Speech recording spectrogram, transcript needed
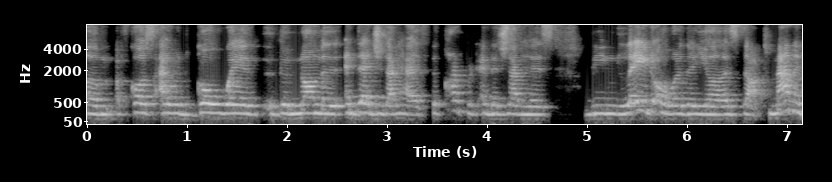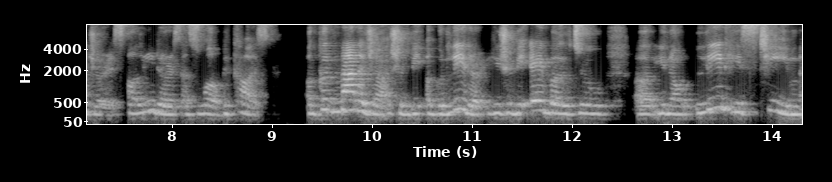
um, of course i would go with the normal adage that has the corporate adage that has been laid over the years that managers are leaders as well because a good manager should be a good leader. He should be able to, uh, you know, lead his team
